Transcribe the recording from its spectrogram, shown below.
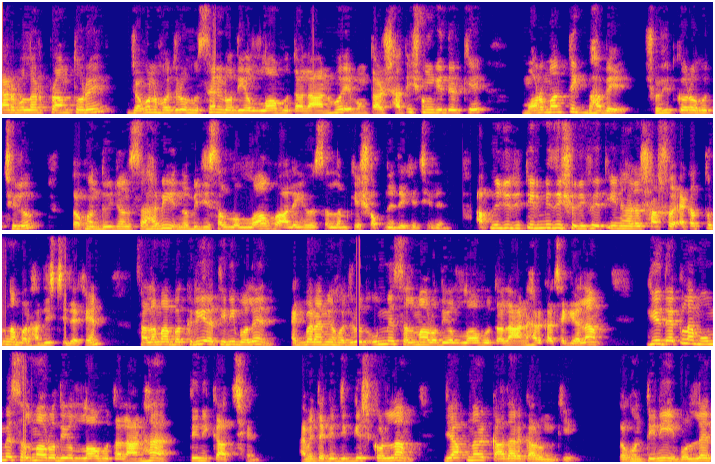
কারবালার প্রান্তরে যখন হজরত হোসেন রদিয়াল্লাহ তালা আনহু এবং তার সাথী সঙ্গীদেরকে মর্মান্তিকভাবে শহীদ করা হচ্ছিল, তখন দুইজন সাহাবি নবীজি সাল্লাহ আলী সাল্লামকে স্বপ্নে দেখেছিলেন। আপনি যদি তিরমিজি শরীফে তিন হাজার সাতশো একাত্তর নম্বর হাদিসটি দেখেন, সালামা বাকরিয়া তিনি বলেন, একবার আমি হজরত উম্মে সালমা রদিউল্লাহ তালা আনহার কাছে গেলাম, গিয়ে দেখলাম উম্মে সালমা রদিউল্লাহ তালা আনহা তিনি কাঁদছেন। আমি তাকে জিজ্ঞেস করলাম যে, আপনার কাদার কারণ কি? তখন তিনি বললেন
